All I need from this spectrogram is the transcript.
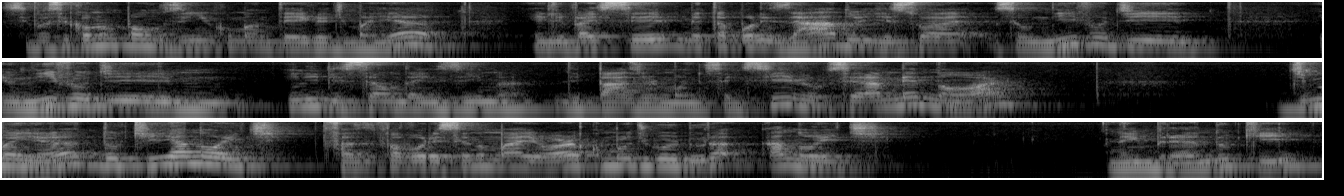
Se você come um pãozinho com manteiga de manhã, ele vai ser metabolizado e sua, seu nível de e o nível de inibição da enzima lipase hormônio sensível será menor de manhã do que à noite, favorecendo maior acúmulo de gordura à noite. Lembrando que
